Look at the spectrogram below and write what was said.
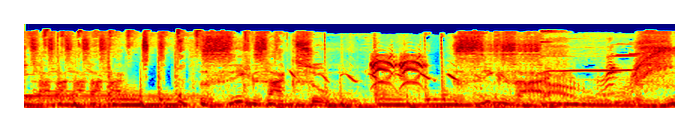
Zig Zag Zoo. Zig Zag Zoo.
